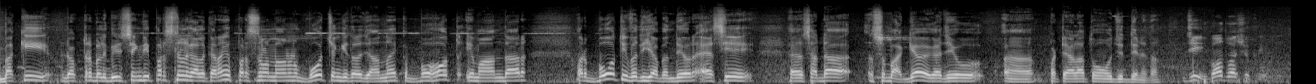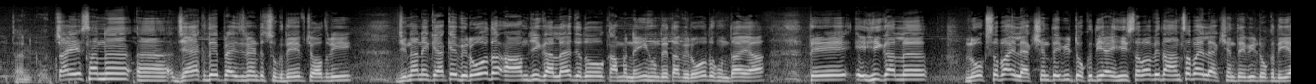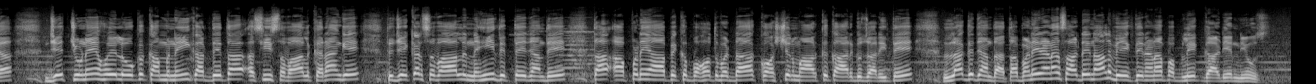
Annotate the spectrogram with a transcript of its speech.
ਬਾਕੀ ਡਾਕਟਰ ਬਲਬੀਰ ਸਿੰਘ ਦੀ ਪਰਸਨਲ ਗੱਲ ਕਰਾਂਗੇ। ਪਰਸਨਲ ਮੈਂ ਉਹਨਾਂ ਨੂੰ ਬਹੁਤ ਚੰਗੀ ਤਰ੍ਹਾਂ ਜਾਣਦਾ ਇੱਕ ਬਹੁਤ ਇਮਾਨਦਾਰ ਔਰ ਬਹੁਤ ਹੀ ਵਧੀਆ ਬੰਦੇ ਔਰ ਐਸੇ ਸਾਡਾ ਸੁਭਾਗਿਆ ਹੋਏਗਾ ਜੇ ਉਹ ਪਟਿਆਲਾ ਤੋਂ ਉਹ ਜਿੱਦੇ ਨੇ ਤਾਂ। ਜੀ ਬਹੁਤ ਬਹੁਤ ਸ਼ੁਕਰੀਆ। ਧੰਨਵਾਦ ਤਾਂ ਇਹ ਸਨ ਜੈਕ ਦੇ ਪ੍ਰੈਜ਼ੀਡੈਂਟ ਸੁਖਦੇਵ ਚੌਧਰੀ ਜਿਨ੍ਹਾਂ ਨੇ ਕਿਹਾ ਕਿ ਵਿਰੋਧ ਆਮ ਜੀ ਗੱਲ ਹੈ ਜਦੋਂ ਕੰਮ ਨਹੀਂ ਹੁੰਦੇ ਤਾਂ ਵਿਰੋਧ ਹੁੰਦਾ ਆ। ਤੇ ਇਹੀ ਗੱਲ ਲੋਕ ਸਭਾ ਇਲੈਕਸ਼ਨ ਤੇ ਵੀ ਟੁਕਦੀ ਆ, ਇਹੀ ਸਭਾ ਵਿਧਾਨ ਸਭਾ ਇਲੈਕਸ਼ਨ ਤੇ ਵੀ ਟੁਕਦੀ ਆ। ਜੇ ਚੁਣੇ ਹੋਏ ਲੋਕ ਕੰਮ ਨਹੀਂ ਕਰਦੇ ਤਾਂ ਅਸੀਂ ਸਵਾਲ ਕਰਾਂਗੇ ਤੇ ਜੇਕਰ ਸਵਾਲ ਨਹੀਂ ਦਿੱਤੇ ਜਾਂਦੇ ਤਾਂ ਆਪਣੇ ਆਪ ਇੱਕ ਬਹੁਤ ਵੱਡਾ ਕੁਐਸਚਨ ਮਾਰਕ ਕਾਰਗੁਜ਼ਾਰੀ ਤੇ ਲੱਗ ਜਾਂਦਾ। ਤਾਂ ਬਣੇ ਰਹਿਣਾ ਸਾਡੇ ਨਾਲ, ਵੇਖਦੇ ਰਹਿਣਾ ਪਬਲਿਕ ਗਾਰਡੀਅਨ ਨਿਊਜ਼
